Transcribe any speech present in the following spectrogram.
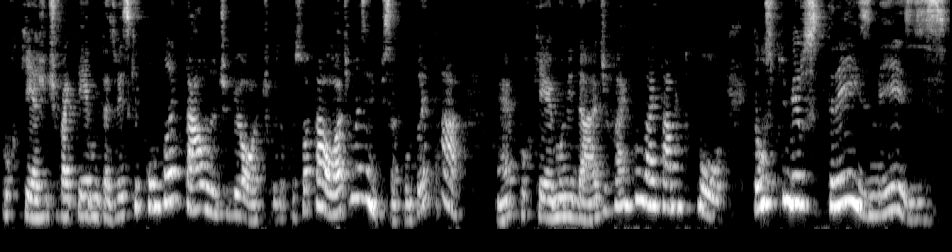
porque a gente vai ter muitas vezes que completar os antibióticos. A pessoa está ótima, mas a gente precisa completar, né? Porque a imunidade vai, não vai estar tá muito boa. Então os primeiros três meses,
